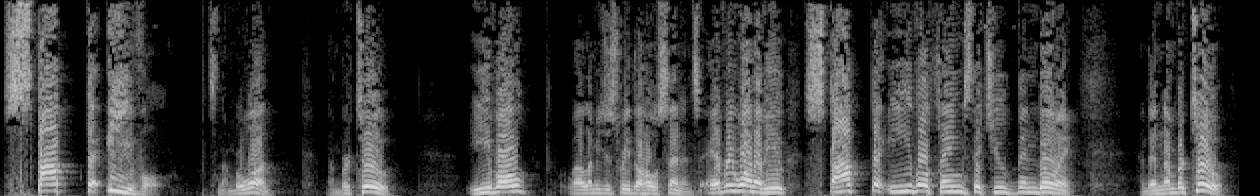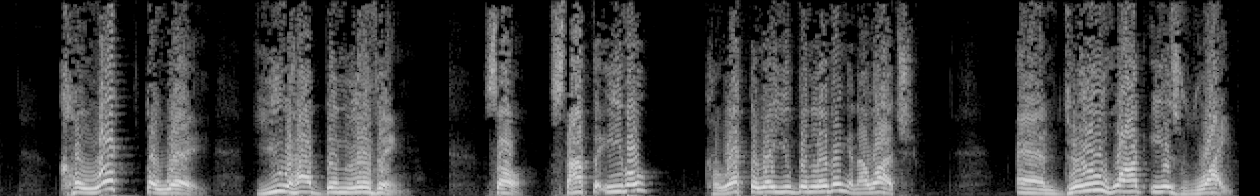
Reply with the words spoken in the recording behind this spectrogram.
stop the evil. That's number one. Number two, evil, well let me just read the whole sentence. Every one of you, stop the evil things that you've been doing. And then number two, correct the way you have been living. So, stop the evil, correct the way you've been living, and now watch. And do what is right.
